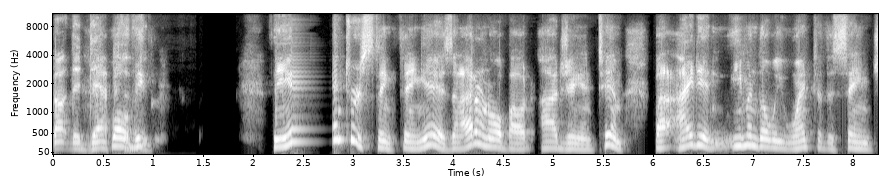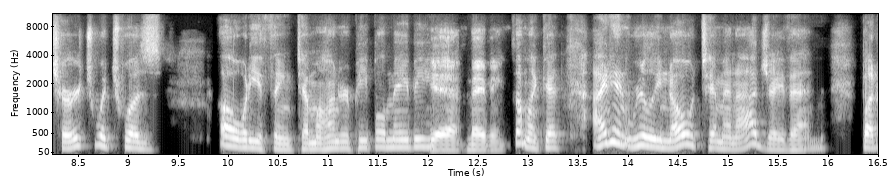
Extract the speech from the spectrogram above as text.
about the depth well the, the, the interesting thing is and i don't know about aj and tim but i didn't even though we went to the same church which was oh what do you think tim 100 people maybe? Yeah maybe. Something like that. I didn't really know tim and aj then but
